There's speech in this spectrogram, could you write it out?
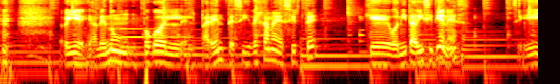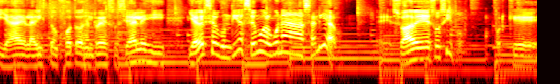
Oye, hablando un poco el, paréntesis, déjame decirte qué bonita bici tienes. Sí, ya la he visto en fotos en redes sociales y, a ver si algún día hacemos alguna salida. Eh, suave, eso sí, porque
